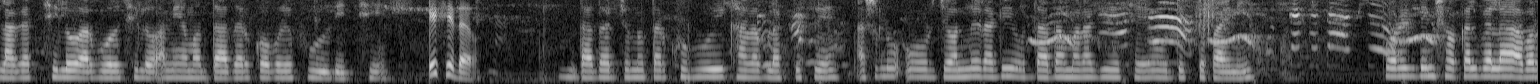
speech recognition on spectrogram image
লাগাচ্ছিল আর বলছিল আমি আমার দাদার কবরে ফুল দিচ্ছি। রেখে দাও। দাদার জন্য তার খুবই খারাপ লাগতেছে। আসলে ওর জন্মের আগেই ওর দাদা মারা গিয়েছে ও দেখতে পায়নি। পরের দিন সকালবেলা আবার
